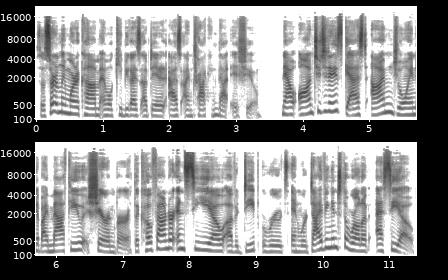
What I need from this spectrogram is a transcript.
So, certainly more to come, and we'll keep you guys updated as I'm tracking that issue. Now, on to today's guest. I'm joined by Matthew Shterenberg, the co founder and CEO of Deep Roots, and we're diving into the world of SEO,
